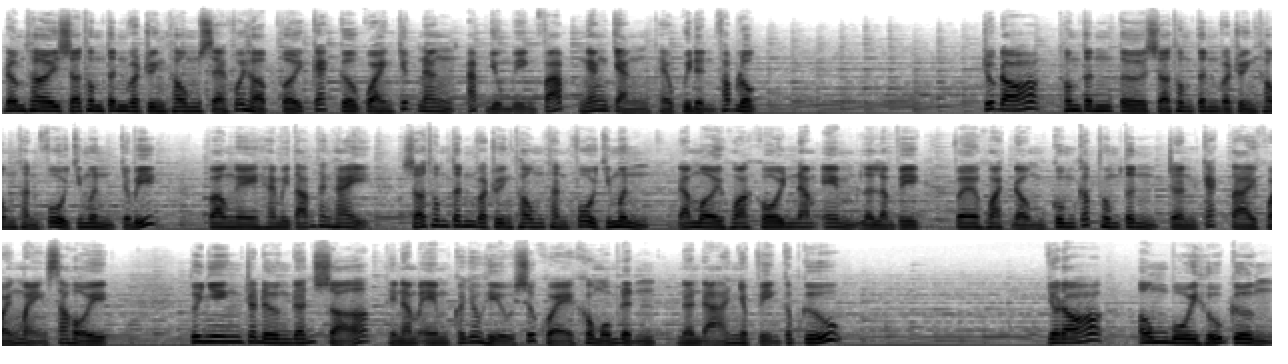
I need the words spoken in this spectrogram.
Đồng thời, Sở Thông tin và Truyền thông sẽ phối hợp với các cơ quan chức năng áp dụng biện pháp ngăn chặn theo quy định pháp luật. Trước đó, thông tin từ Sở Thông tin và Truyền thông Thành phố Hồ Chí Minh cho biết, vào ngày 28 tháng 2, Sở Thông tin và Truyền thông Thành phố Hồ Chí Minh đã mời Hoa Khôi Nam Em lên làm việc về hoạt động cung cấp thông tin trên các tài khoản mạng xã hội. Tuy nhiên, trên đường đến sở thì Nam Em có dấu hiệu sức khỏe không ổn định nên đã nhập viện cấp cứu. Do đó, ông Bùi Hữu Cường,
